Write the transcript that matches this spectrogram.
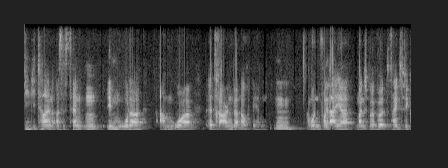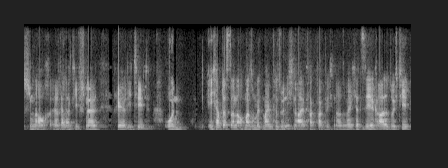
digitalen Assistenten im oder am Ohr äh, tragen dann auch werden. Mhm. Und von ja. daher, manchmal wird Science Fiction auch äh, relativ schnell Realität. Und ich habe das dann auch mal so mit meinem persönlichen Alltag verglichen. Also wenn ich jetzt sehe, gerade durch die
